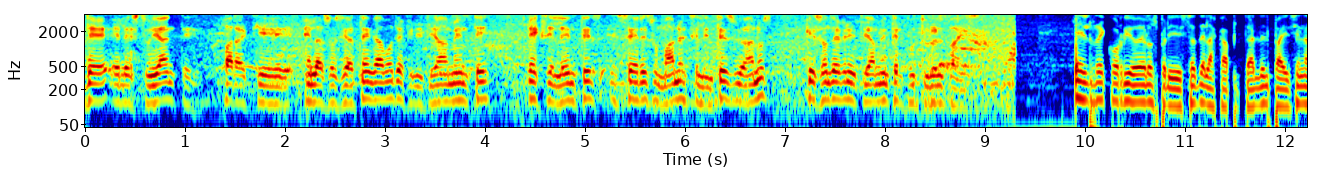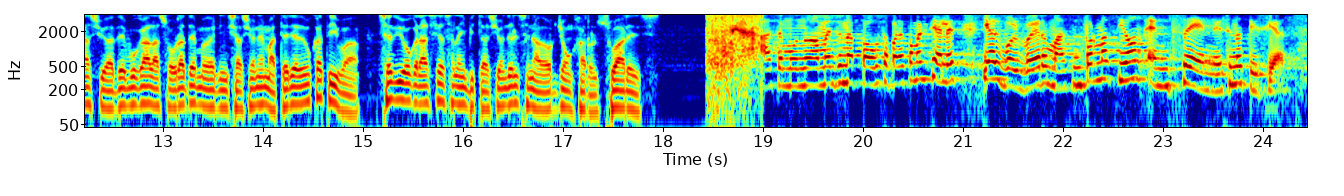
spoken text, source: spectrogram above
del estudiante para que en la sociedad tengamos definitivamente excelentes seres humanos, excelentes ciudadanos que son definitivamente el futuro del país. El recorrido de los periodistas de la capital del país en la ciudad de Buga a las obras de modernización en materia educativa se dio gracias a la invitación del senador John Harold Suárez. Hacemos nuevamente una pausa para comerciales y al volver más información en CNS Noticias.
